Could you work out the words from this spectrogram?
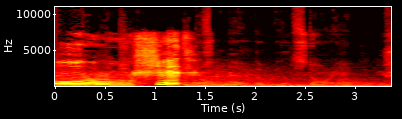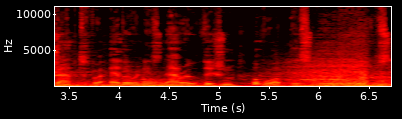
Oh shit. Trapped forever in his narrow vision of what this world is.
